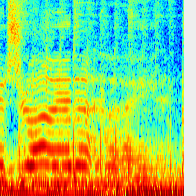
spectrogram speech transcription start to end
you try to hide.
